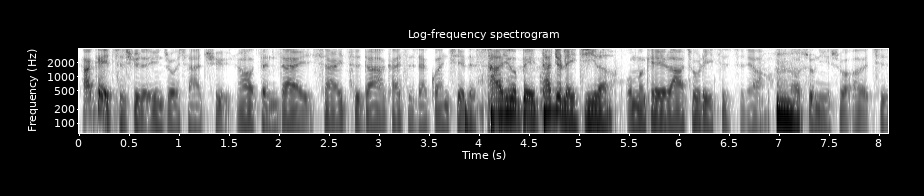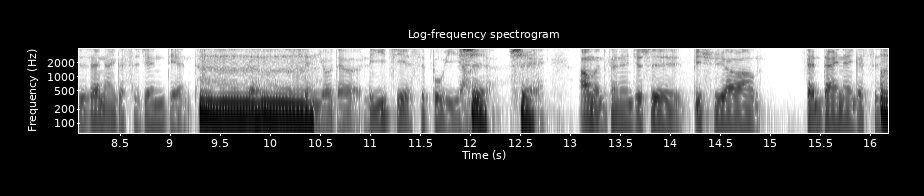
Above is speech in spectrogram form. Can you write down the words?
它可以持续的运作下去，然后等待下一次大家开始在关切的时候。它就被它就累积了。我们可以拉出历史资料，嗯告诉你说，呃，其实，在哪一个时间点，它嗯跟我们嗯现有的理解是不一样是的。是对，那我们可能就是必须要等待那个时间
